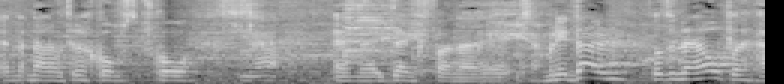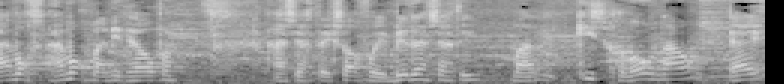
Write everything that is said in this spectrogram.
en na mijn terugkomst op school. Ja. En eh, ik denk van, eh, ik zeg, meneer Duin, wilt u mij helpen? Hij mocht, hij mocht mij niet helpen. Hij zegt, ik zal voor je bidden, zegt hij. Maar kies gewoon nou. Jij,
